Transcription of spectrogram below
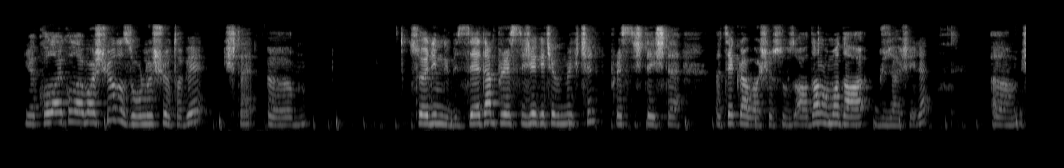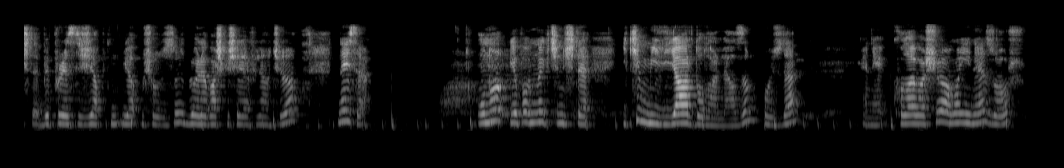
Ya kolay kolay başlıyor da zorlaşıyor tabi. İşte söylediğim gibi Z'den Prestige'e geçebilmek için Prestige'de işte e, tekrar başlıyorsunuz A'dan ama daha güzel şeyle. Iı, işte bir Prestige yap, yapmış oluyorsunuz. Böyle başka şeyler falan açıyor. Neyse. Onu yapabilmek için işte 2 milyar dolar lazım. O yüzden yani kolay başlıyor ama yine zor.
